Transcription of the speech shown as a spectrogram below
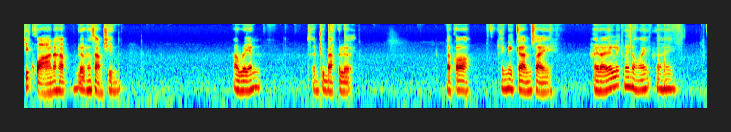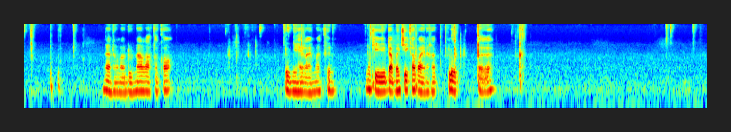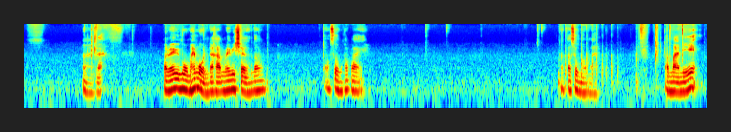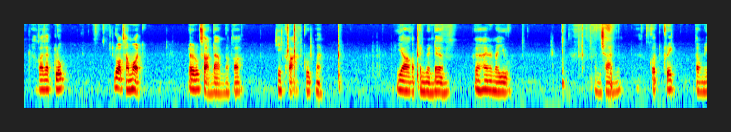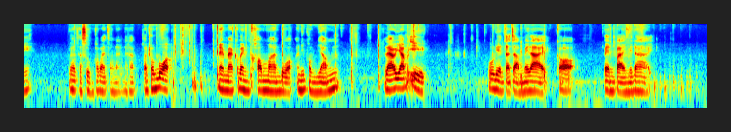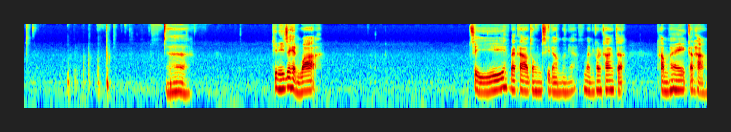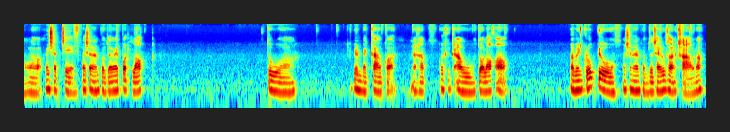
คลิกขวานะครับ เลือกทั้งสามชิ้น arrange send to back ไปเลย แล้วก็เทคนิคการใส่ไฮไลท์เล็กๆ น้อยๆ เพื่อให้ งานของเราดูน่ารักแล้วก็ ดูมีไฮไลท์มากขึ้น เมื่อกี้ดับเบิลคลิกเข้าไปนะครับ หลุดเอออ่าอีกแล้วมันไม่มีมุมให้หมุนนะครับ ไม่มีเชิงต้อง ต้องซูมเข้าไป แล้วก็ซูมออกมา ประมาณนี้เราก็จะกรุ๊ปรวบทั้งหมด ด้วยลูกศรดำแล้วก็คลิกขวากรุ๊ปมัน ย่อกับเป็นเหมือนเดิม เพื่อให้มันมาอยู่บนชั้น กดคลิกตรงนี้ เพื่อจะซูมเข้าไปตรงนั้นนะครับคอนโทรลบวกใน Mac ก็เป็น Command บวก อันนี้ผมย้ำแล้วย้ำอีก ผู้เรียนจะจำไม่ได้ก็เป็นไปไม่ได้อ่าทีนี้จะเห็นว่า สีแบ็กกราวด์ตรงสีดำตรงนี้มันค่อนข้างจะทำให้กระถางของเราไม่ชัดเจน เพราะฉะนั้นผมจะไว้ปลดล็อก ตัวที่เป็นแบ็กกราวด์ก่อนนะครับ ก็คือเอาตัวล็อกออก มันเป็นกรุ๊ปอยู่ เพราะฉะนั้นผมจะใช้ลูกศรขาวเนาะ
